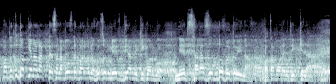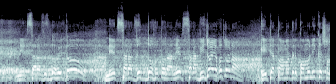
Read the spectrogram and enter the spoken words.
আপাতত তো কেনা লাগতেছে না, বলতে পারবেন হুজুর, নেট দিয়ে আমি কি করব? নেট ছাড়া যুদ্ধ হইতোই না। কথা বলেন ঠিক কিনা? নেট ছাড়া যুদ্ধ হইতো, নেট ছাড়া যুদ্ধ হতো না, নেট ছাড়া বিজয় হতো না। এটা তো আমাদের কমিউনিকেশন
